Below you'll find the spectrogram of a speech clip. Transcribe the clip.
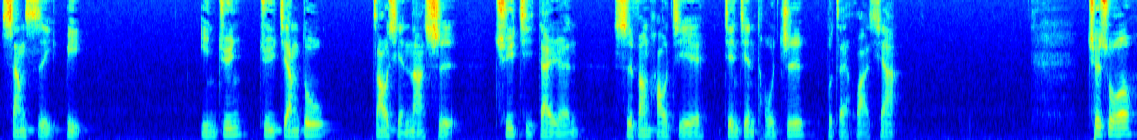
丧事已毕。引军居江都，招贤纳士，屈己待人，四方豪杰渐渐投之，不在话下。却说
